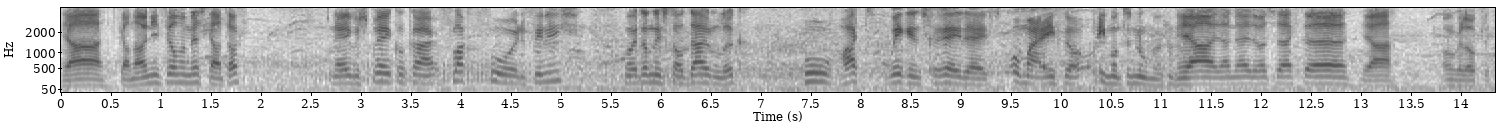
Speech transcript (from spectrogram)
Ja, het kan nou niet veel meer misgaan, toch? Nee, we spreken elkaar vlak voor de finish. Maar dan is het al duidelijk hoe hard Wiggins gereden heeft. Om maar even iemand te noemen. Ja, ja nee, dat was echt uh, ja, ongelooflijk.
